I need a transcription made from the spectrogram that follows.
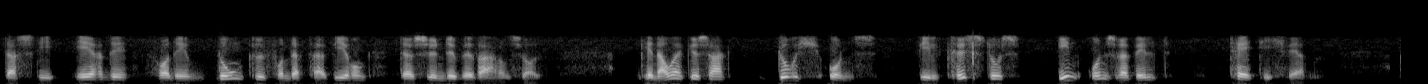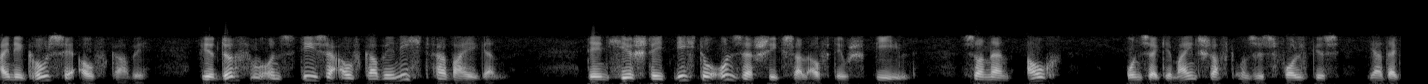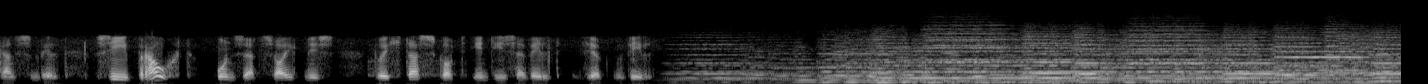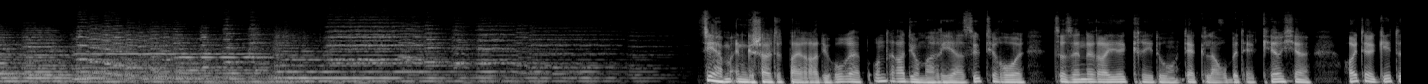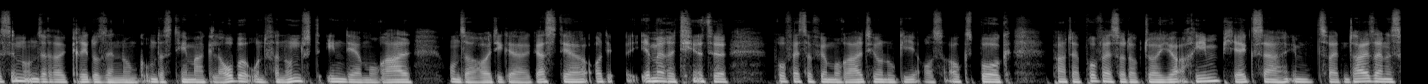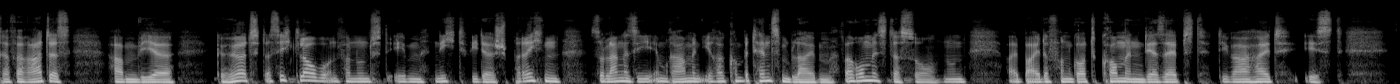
das die Erde vor dem Dunkel, von der Verwirrung der Sünde bewahren soll. Genauer gesagt, durch uns will Christus in unserer Welt tätig werden. Eine große Aufgabe. Wir dürfen uns diese Aufgabe nicht verweigern, denn hier steht nicht nur unser Schicksal auf dem Spiel, sondern auch unsere Gemeinschaft, unseres Volkes, ja der ganzen Welt. Sie braucht unser Zeugnis, durch das Gott in dieser Welt Sie haben eingeschaltet bei Radio Horeb und Radio Maria Südtirol zur Sendereihe Credo, der Glaube der Kirche. Heute geht es in unserer Credo-Sendung um das Thema Glaube und Vernunft in der Moral. Unser heutiger Gast, der emeritierte Professor für Moraltheologie aus Augsburg, Pater Professor Dr. Joachim Pieksa. Im zweiten Teil seines Referates haben wir gehört, dass sich Glaube und Vernunft eben nicht widersprechen, solange sie im Rahmen ihrer Kompetenzen bleiben. Warum ist das so? Nun, weil beide von Gott kommen, der selbst die Wahrheit ist.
